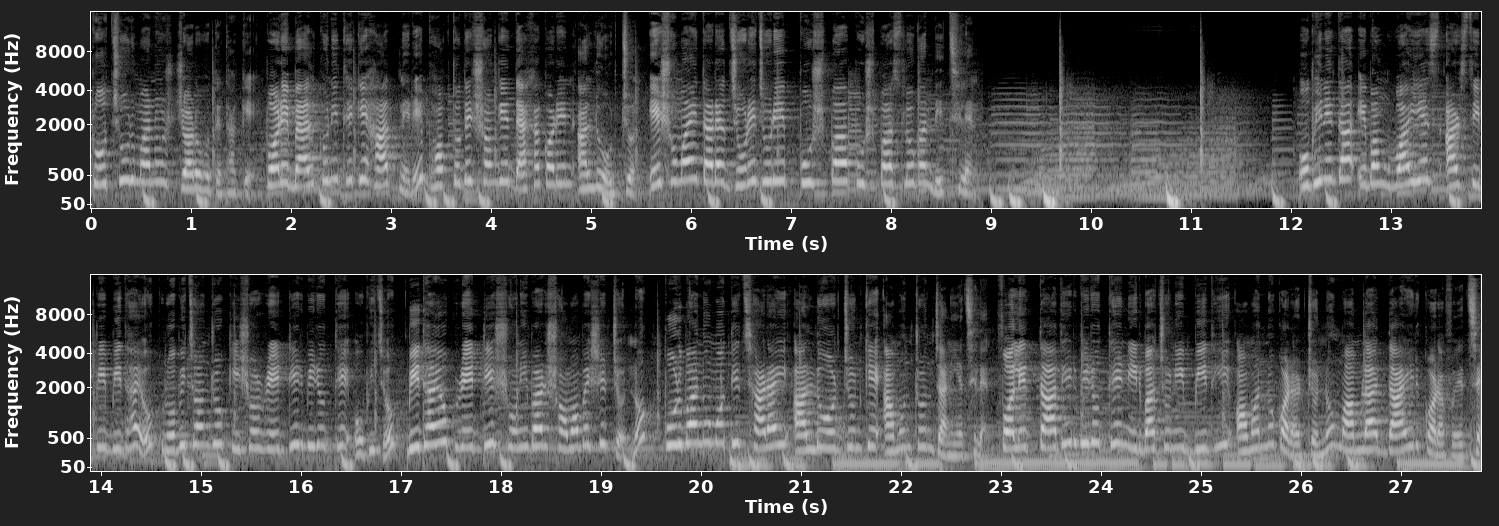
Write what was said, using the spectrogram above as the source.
প্রচুর মানুষ জড়ো হতে থাকে। পরে ব্যালকনি থেকে হাত নেড়ে ভক্তদের সঙ্গে দেখা করেন আল্লু অর্জুন। এ সময় তারা জোরে জোরে পুষ্পা পুষ্পা স্লোগান দিচ্ছিলেন। অভিনেতা এবং ওয়াইএসআরসিপি বিধায়ক রবিচন্দ্র কিশোর রেড্ডির বিরুদ্ধে অভিযোগ। বিধায়ক রেড্ডি শনিবার সমাবেশের জন্য পূর্বানুমতি ছাড়াই আল্লু অর্জুনকে আমন্ত্রণ জানিয়েছিলেন। ফলে তাদের বিরুদ্ধে নির্বাচনী বিধি অমান্য করার জন্য মামলা দায়ের করা হয়েছে।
